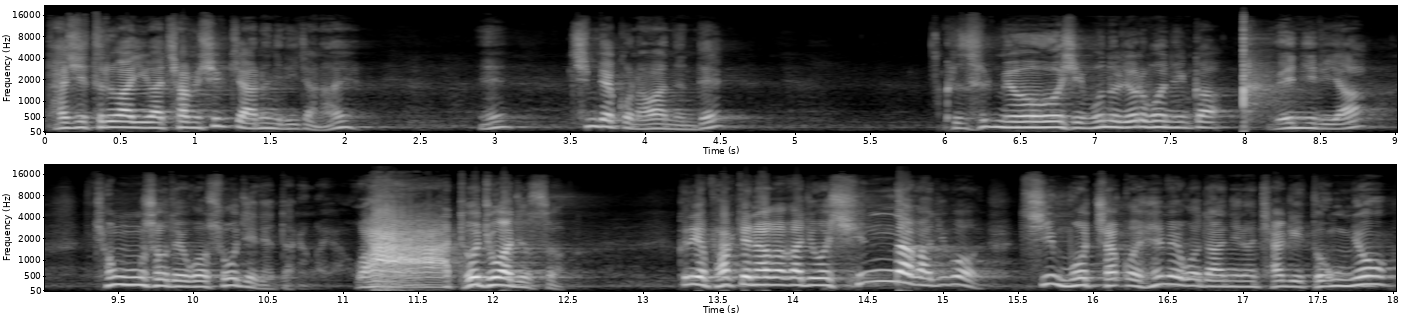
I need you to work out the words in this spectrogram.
다시 들어가기가 참 쉽지 않은 일이잖아요. 예? 침 뱉고 나왔는데 그래서 슬며시 문을 열어보니까 웬일이야? 청소되고 소재됐다는 거야. 와, 더 좋아졌어. 그러니까 밖에 나가가지고 신나가지고 집 못 찾고 헤매고 다니는 자기 동료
